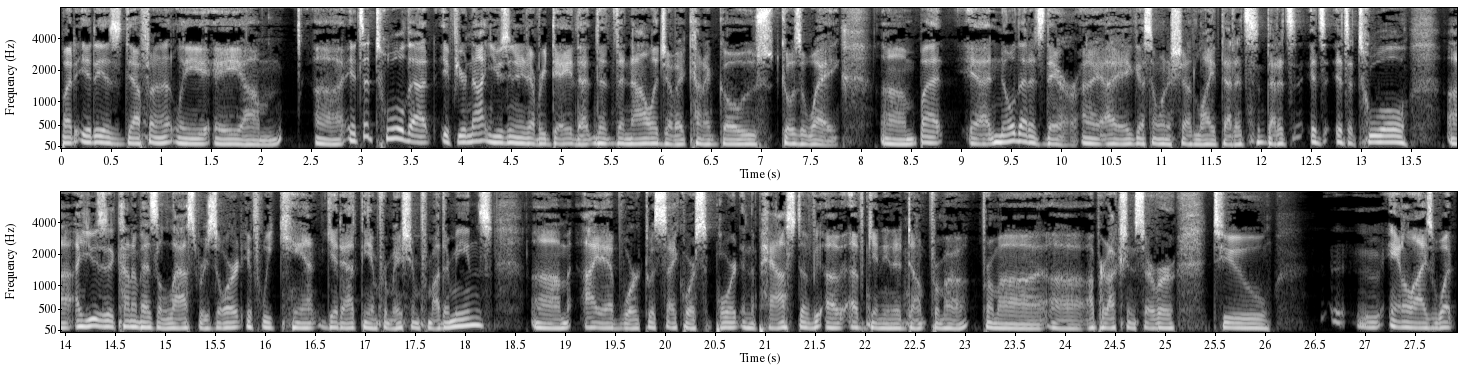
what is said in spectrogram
But it is definitely a um, uh, it's a tool that if you're not using it every day, that the, the knowledge of it kind of goes goes away. Um, but yeah, know that it's there. I, I, guess I want to shed light that it's that it's it's it's a tool. Uh, I use it kind of as a last resort if we can't get at the information from other means. Um, I have worked with Sitecore support in the past of, of, of getting a dump from a from a, a, a production server to analyze what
